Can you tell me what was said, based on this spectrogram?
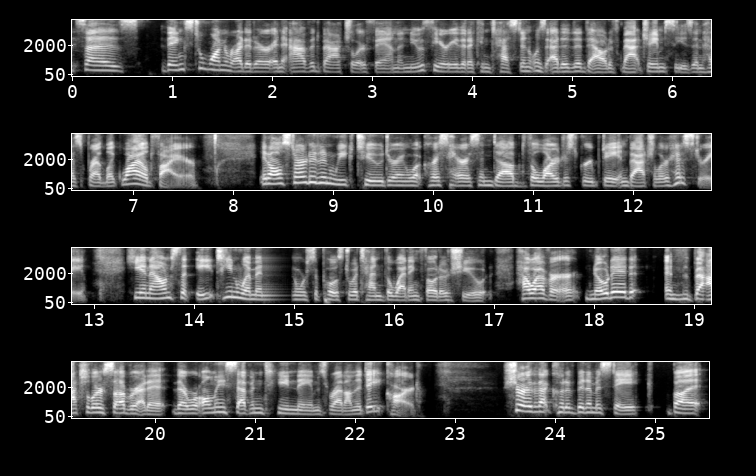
It says, Thanks to one Redditor, an avid Bachelor fan, a new theory that a contestant was edited out of Matt James' season has spread like wildfire. It all started in week two during what Chris Harrison dubbed the largest group date in Bachelor history. He announced that 18 women were supposed to attend the wedding photo shoot. However, noted in the Bachelor subreddit, there were only 17 names read on the date card. Sure, that could have been a mistake, but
